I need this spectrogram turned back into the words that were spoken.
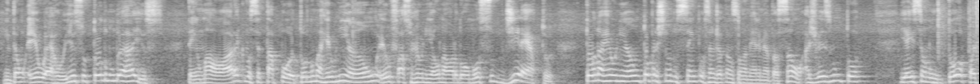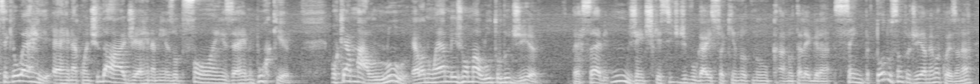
Então eu erro isso, todo mundo erra isso. Tem uma hora que você tá, pô, eu tô numa reunião, eu faço reunião na hora do almoço direto. Tô na reunião, tô prestando 100% de atenção na minha alimentação, às vezes não tô. E aí, se eu não tô, pode ser que eu erre. Erre na quantidade, erre nas minhas opções, erre no porquê. Porque a Malu, ela não é a mesma Malu todo dia. Percebe? Hum, gente, esqueci de divulgar isso aqui no, no, no Telegram. Sempre, todo santo dia é a mesma coisa, né?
